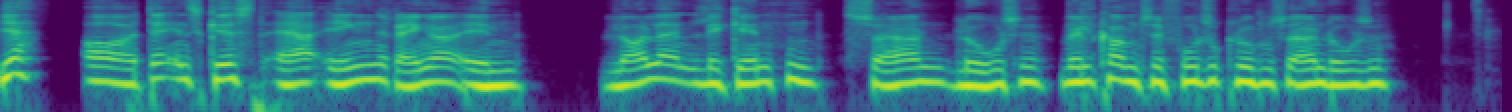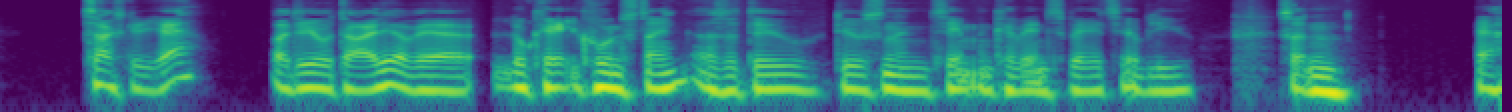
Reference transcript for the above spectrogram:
Ja, og dagens gæst er ingen ringer end Lolland-legenden Søren Lose. Velkommen til Fotoklubben, Søren Lose. Tak skal I have. Og det er jo dejligt at være lokal kunstner, ikke? Altså, det er, jo, det er jo sådan en ting, man kan vende tilbage til at blive. Sådan, ja.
